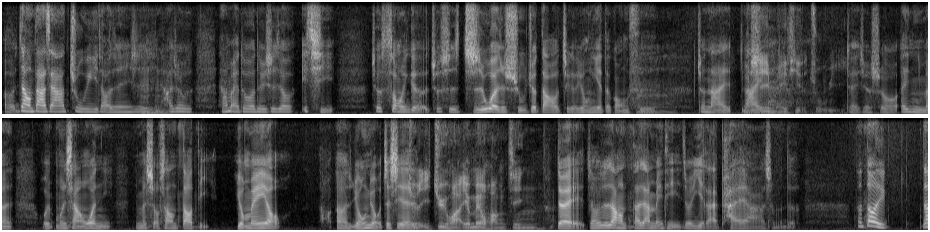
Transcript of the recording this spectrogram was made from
呃，让大家注意到这件事情，嗯、他就两百多个律师就一起就送一个就是质问书，就到这个永业的公司，嗯、就拿拿吸引媒体的注意，对，就说，哎，你们，我我想问你，你们手上到底有没有呃拥有这些？就是一句话，有没有黄金？对，就是让大家媒体就也来拍啊什么的。那到底，那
